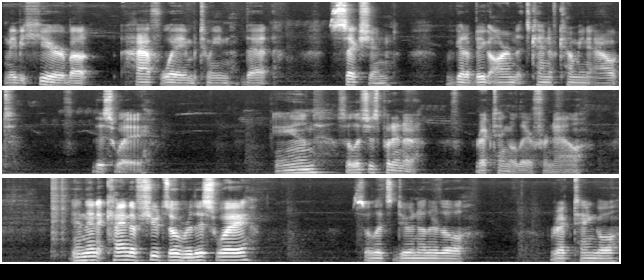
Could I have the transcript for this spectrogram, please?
maybe here, about halfway in between that section, we've got a big arm that's kind of coming out this way. And so let's just put in a rectangle there for now. And then it kind of shoots over this way. So let's do another little rectangle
